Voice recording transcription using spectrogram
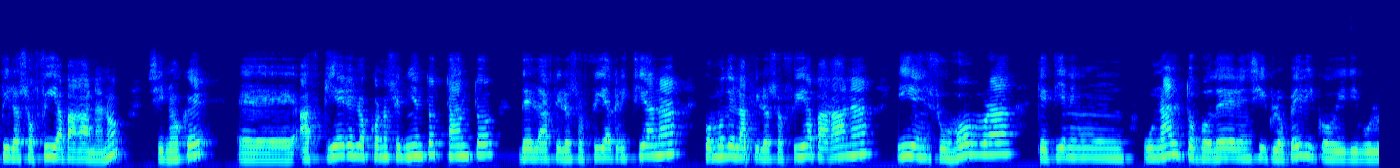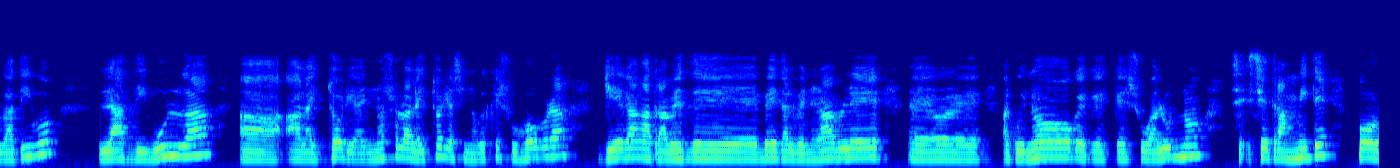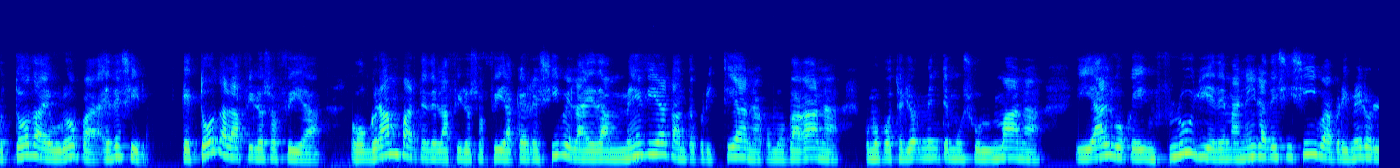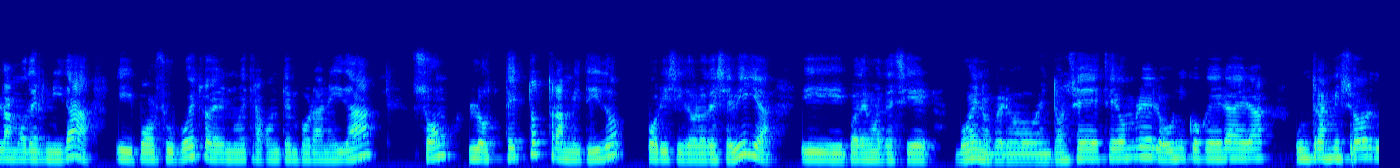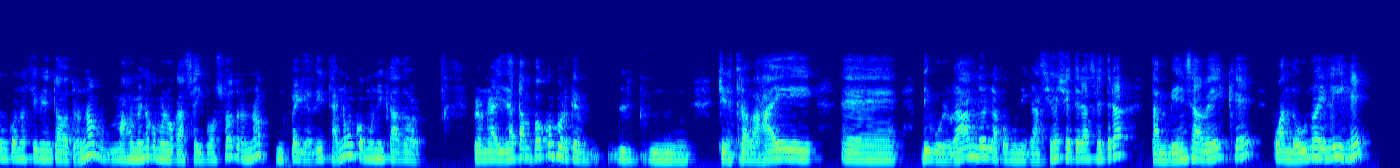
filosofía pagana, ¿no? sino que eh, adquiere los conocimientos tanto de la filosofía cristiana como de la filosofía pagana y en sus obras que tienen un, alto poder enciclopédico y divulgativo, las divulga a, la historia, y no solo a la historia, sino que que sus obras llegan a través de Beda el Venerable, eh, Aquino, que, es su alumno, se, transmite por toda Europa. Es decir, que toda la filosofía o gran parte de la filosofía que recibe la Edad Media, tanto cristiana como pagana, como posteriormente musulmana, y algo que influye de manera decisiva primero en la modernidad y por supuesto en nuestra contemporaneidad, son los textos transmitidos por Isidoro de Sevilla. Y podemos decir, bueno, pero entonces este hombre lo único que era era un transmisor de un conocimiento a otro, ¿no? Más o menos como lo que hacéis vosotros, ¿no? Un periodista, ¿no? Un comunicador. Pero en realidad tampoco porque mm, quienes trabajáis eh, divulgando en la comunicación, etcétera, etcétera, también sabéis que cuando uno elige,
